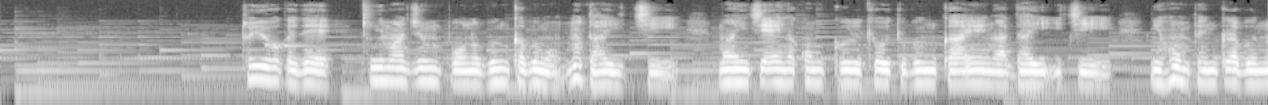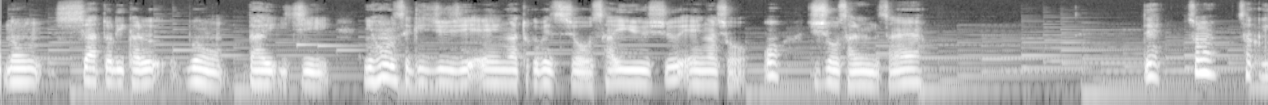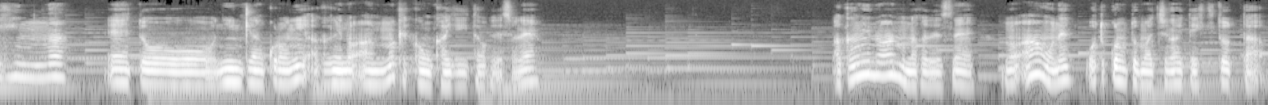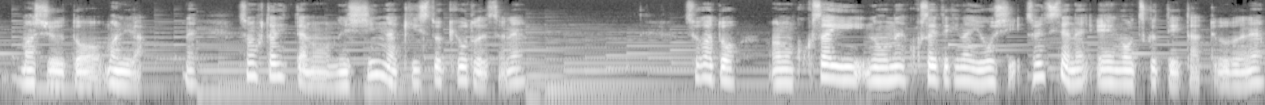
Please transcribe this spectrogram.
というわけで、キネマ旬報の文化部門の第1位、毎日映画コンクール教育文化映画第1位、日本ペンクラブのノンシアトリカル部門第1位、日本赤十字映画特別賞最優秀映画賞を受賞されるんですね。で、その作品が、えっ、ー、と、人気な頃に赤毛のアンの結婚を書いていたわけですよね。赤毛のアンの中でですね、このアンをね、男のと間違えて引き取ったマシューとマニラ、ね、その二人ってあの、熱心なキリスト教徒ですよね。それからあと、あの、国際のね、国際的な用紙、それについてね、映画を作っていたということでね、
